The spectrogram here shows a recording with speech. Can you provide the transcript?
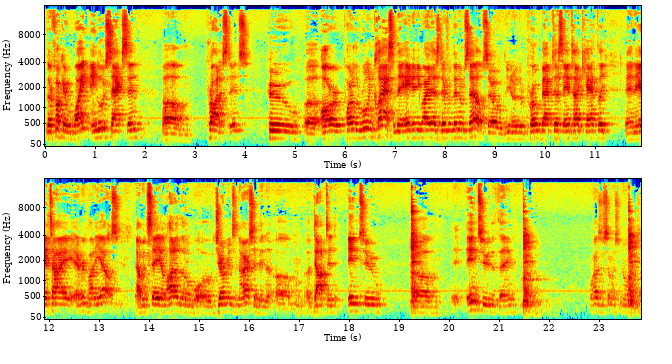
They're fucking white Anglo-Saxon um, Protestants who uh, are part of the ruling class and they hate anybody that's different than themselves. So, you know, they're pro Baptist, anti Catholic, and anti everybody else. I would say a lot of the Germans and Irish have been um, adopted into um, into the thing. Why is there so much noise?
